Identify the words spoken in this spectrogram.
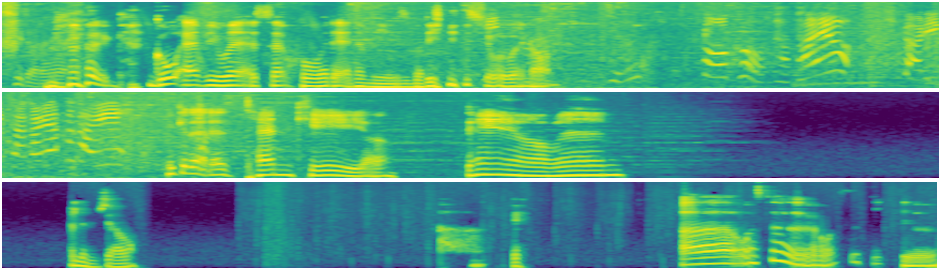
くだらない Go everywhere except for where the enemy is, buddy. sure, why not? Look at that, that's 10k. Uh, Damn, man. Hello, Zhao. Ah, Okay. Uh, what's the what's the teacher?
